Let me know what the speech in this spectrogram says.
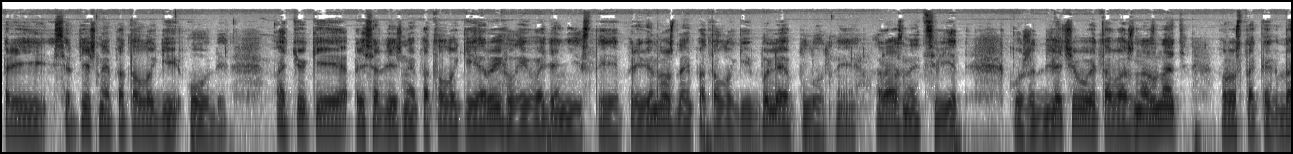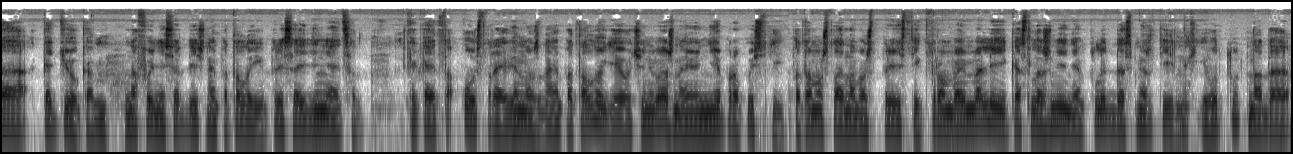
при сердечной патологии – обе. Отеки при сердечной патологии рыхлые, водянистые, при венозной патологии более плотные, разный цвет кожи. Для чего это важно знать? Просто когда к отекам на фоне сердечной патологии присоединяется какая-то острая венозная патология, очень важно ее не пропустить, потому что она может привести к тромбоэмболии, к осложнениям, вплоть до смертельных. И вот тут надо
